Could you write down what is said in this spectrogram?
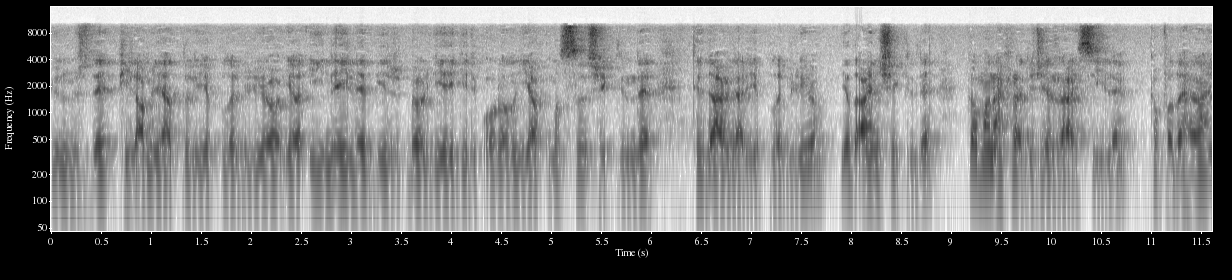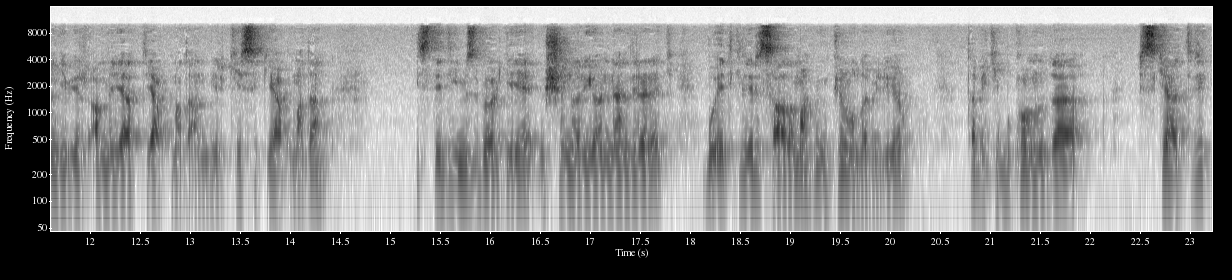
Günümüzde pil ameliyatları yapılabiliyor ya iğneyle bir bölgeye girip oranın yapması şeklinde tedaviler yapılabiliyor. Ya da aynı şekilde gamma knife radyo cerrahisi kafada herhangi bir ameliyat yapmadan, bir kesik yapmadan istediğimiz bölgeye ışınları yönlendirerek bu etkileri sağlamak mümkün olabiliyor. Tabii ki bu konuda psikiyatrik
